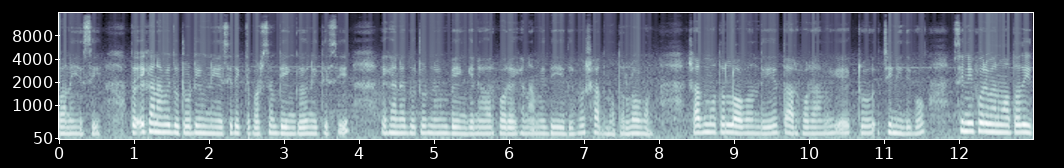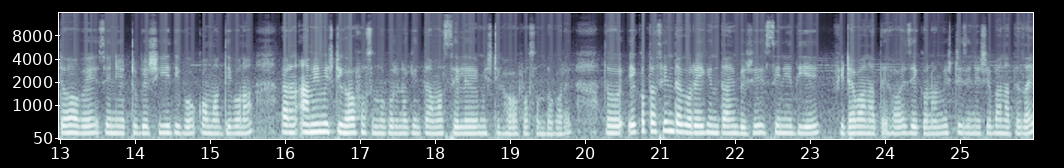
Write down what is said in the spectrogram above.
বানিয়েছি। তো এখানে আমি দুটো ডিম নিয়েছি, দেখতে পাচ্ছেন বেঙ্গেও নিতেছি। এখানে দুটো ডিম বেঙ্গে নেওয়ার পরে এখানে আমি দিয়ে দিব স্বাদ মতো লবণ। স্বাদ মতো লবণ দিয়ে তারপরে আমি একটু চিনি দিব। চিনি পরিমাণ মতো দিতে হবে, চিনি একটু বেশি দিব, কমার দিব না। কারণ আমি মিষ্টি খাওয়া পছন্দ করি না, কিন্তু আমার ছেলে মিষ্টি খাওয়া পছন্দ করে। তো এই কথা চিন্তা করেই কিন্তু আমি বেশি চিনি দিয়ে ফিটা বানাতে হয় যে কোনো মিষ্টি জিনিসে বানাতে যাই,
